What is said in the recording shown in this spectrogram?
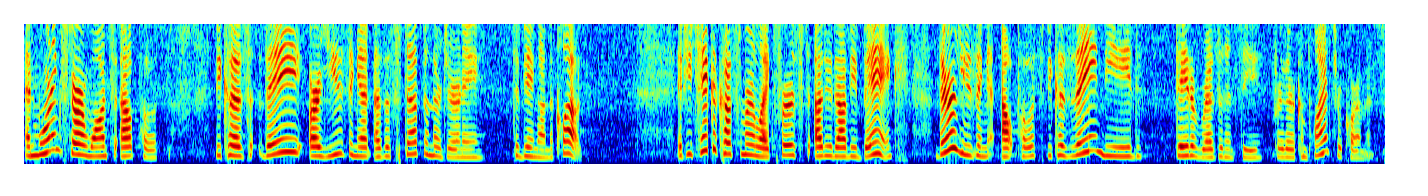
And Morningstar wants Outposts because they are using it as a step in their journey to being on the cloud. If you take a customer like First Abu Dhabi Bank, they're using Outposts because they need data residency for their compliance requirements.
